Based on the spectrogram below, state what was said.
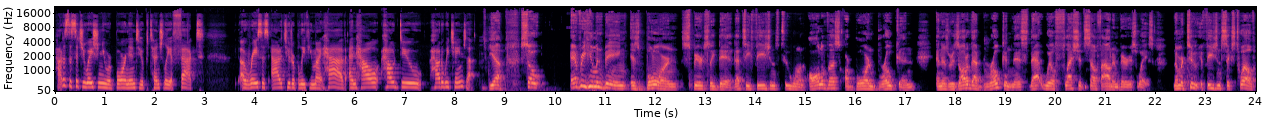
how does the situation you were born into potentially affect a racist attitude or belief you might have? And how how do how do we change that? Yeah. So every human being is born spiritually dead. That's ephesians 2 1 all of us are born broken and as a result of that brokenness that will flesh itself out in various ways Number two, Ephesians 6:12,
